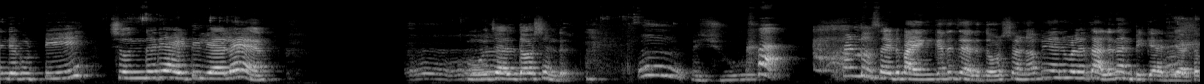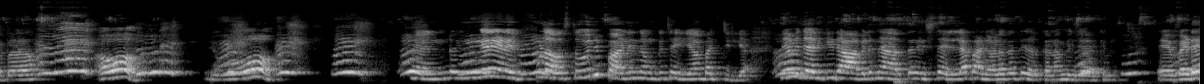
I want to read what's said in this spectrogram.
എന്റെ കുട്ടി. സുന്ദരി ആയിട്ടില്ല അല്ലേ? ഓ ജലദോഷം ഉണ്ട് അയ്യോ. രണ്ടു ദിവസമായിട്ട് ഭയങ്കര ജലദോഷമാണ് അപ്പൊ ഞാൻ ഇവിടെ തല നനപ്പിക്കാറില്ല കേട്ടോ ഓ. ഓ എന്താ ഇങ്ങനെയാണ് ഇപ്പോഴും അവസ്ഥ. ഒരു പണി നമുക്ക് ചെയ്യാൻ പറ്റില്ല. ഞാൻ വിചാരിക്കും രാവിലെ നേരത്തെ നിശ്ചിത എല്ലാ പണികളൊക്കെ തീർക്കണം വിചാരിക്കും. എവിടെ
